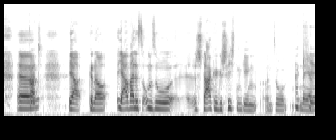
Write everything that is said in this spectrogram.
ähm, Gott. Ja, genau. Ja, weil es um so äh, starke Geschichten ging und so. Okay. Naja.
